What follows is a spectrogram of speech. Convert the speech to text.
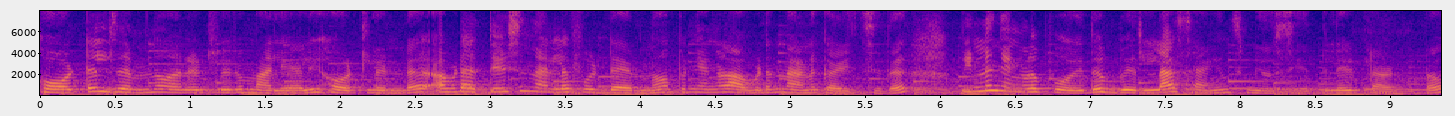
ഹോട്ടൽ ജെം എന്ന് പറഞ്ഞിട്ടുള്ളൊരു മലയാളി ഹോട്ടലുണ്ട്. അവിടെ അത്യാവശ്യം നല്ല ഫുഡായിരുന്നു അപ്പം ഞങ്ങൾ അവിടെ നിന്നാണ് കഴിച്ചത്. പിന്നെ ഞങ്ങൾ പോയത് ബിർള സയൻസ് മ്യൂസിയത്തിലേക്കാണ് കേട്ടോ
